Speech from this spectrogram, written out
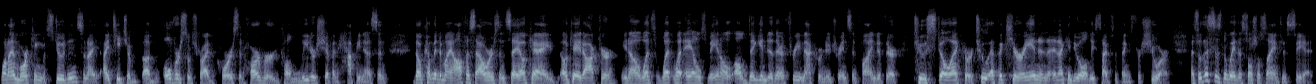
when I'm working with students, and I, I teach an oversubscribed course at Harvard called Leadership and Happiness, and they'll come into my office hours and say, "Okay, okay, doctor, you know what's what what ails me?" And I'll, I'll dig into their three macronutrients and find if they're too stoic or too Epicurean, and, and I can do all these types of things for sure. And so, this is the way the social scientists see it.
